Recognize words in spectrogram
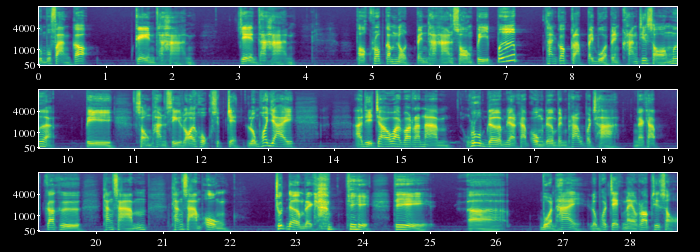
คุณผู้ฟังก็เกณฑ์ทหาร เกณฑ์ทหาร พอครบกำหนดเป็นทหารสองปีปุ๊บ ท่านก็กลับไปบวชเป็นครั้งที่สองเมื่อปี 2467 หลวงพ่อใหญ่อดีตเจ้าอาวาสวรนามรูปเดิมเนี่ยครับองค์เดิมเป็นพระอุปชานะครับ ก็คือทั้งสามทั้งสามองค์ชุดเดิมเลยครับ ที่ที่บวชให้หลวงพ่อเจ๊กในรอบที่สอง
